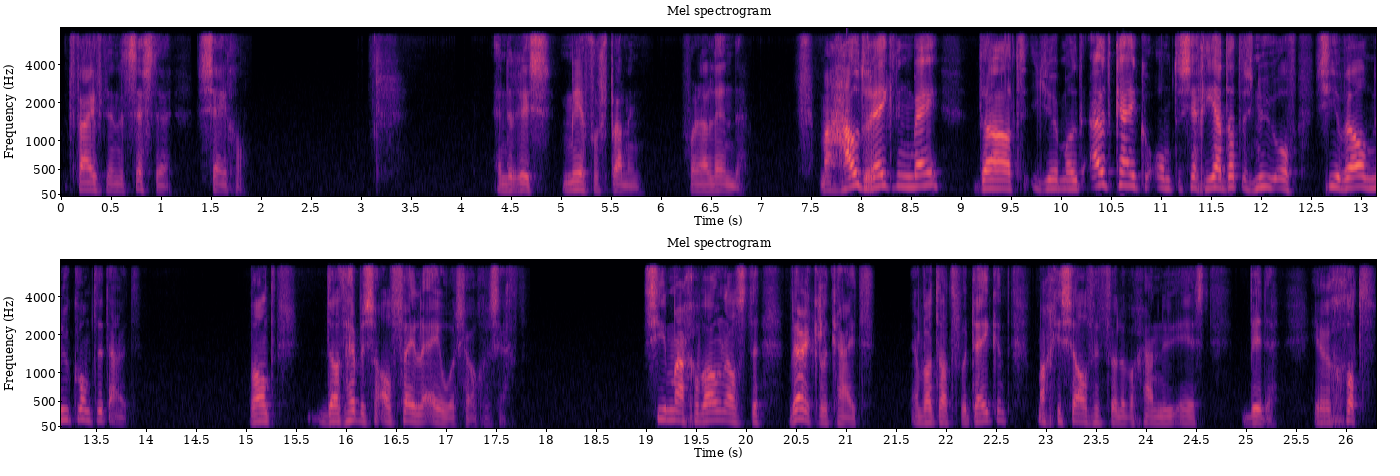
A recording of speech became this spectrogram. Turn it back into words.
het vijfde en het zesde zegel. En er is meer voorspelling voor ellende. Maar houd rekening mee dat je moet uitkijken om te zeggen: ja, dat is nu, of zie je wel, nu komt het uit. Want dat hebben ze al vele eeuwen zo gezegd. Zie maar gewoon als de werkelijkheid. En wat dat betekent, mag je zelf invullen. We gaan nu eerst bidden. Heere God,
